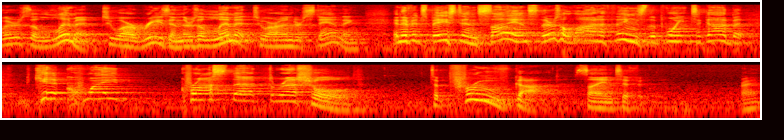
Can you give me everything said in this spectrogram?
There's a limit to our reason, there's a limit to our understanding. And if it's based in science, there's a lot of things that point to God, but can't quite cross that threshold to prove God scientifically, right?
